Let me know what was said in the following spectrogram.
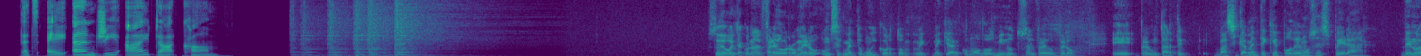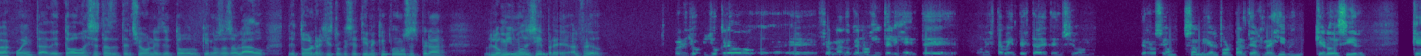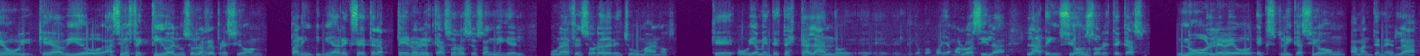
That's A-N-G-I.com. Estoy de vuelta con Alfredo Romero, un segmento muy corto, me, quedan como dos minutos, Alfredo, pero eh, preguntarte básicamente qué podemos esperar de nueva cuenta de todas estas detenciones, de todo lo que nos has hablado, de todo el registro que se tiene. ¿Qué podemos esperar? ¿Lo mismo de siempre, Alfredo? Bueno, yo, yo creo, eh, Fernando, que no es inteligente honestamente esta detención de Rocío San Miguel por parte del régimen. Quiero decir que, ha, sido efectiva el uso de la represión para intimidar, etcétera, pero en el caso de Rocío San Miguel, una defensora de derechos humanos que obviamente está escalando, eh, eh, eh, llamarlo así, la, la atención sobre este caso, no le veo explicación a mantenerla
